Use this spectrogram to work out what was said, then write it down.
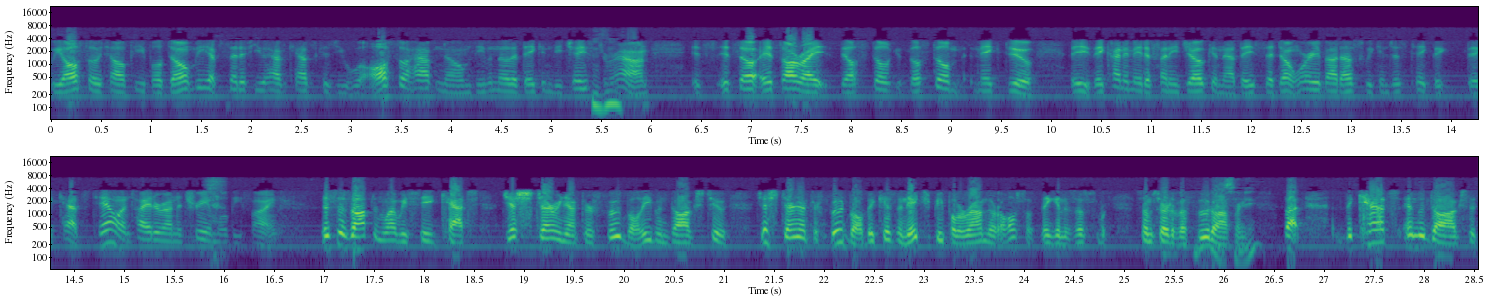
we also tell people don't be upset if you have cats because you will also have gnomes, even though that they can be chased Mhm. around. It's it's it's all right. They'll still they'll still make do. They they kind of made a funny joke in that they said, "Don't worry about us. We can just take the the cat's tail and tie it around a tree, and we'll be fine." This is often why we see cats just staring at their food bowl, even dogs too, just staring at their food bowl because the nature people around there are also thinking it's some, some sort of a food offering. But the cats and the dogs that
